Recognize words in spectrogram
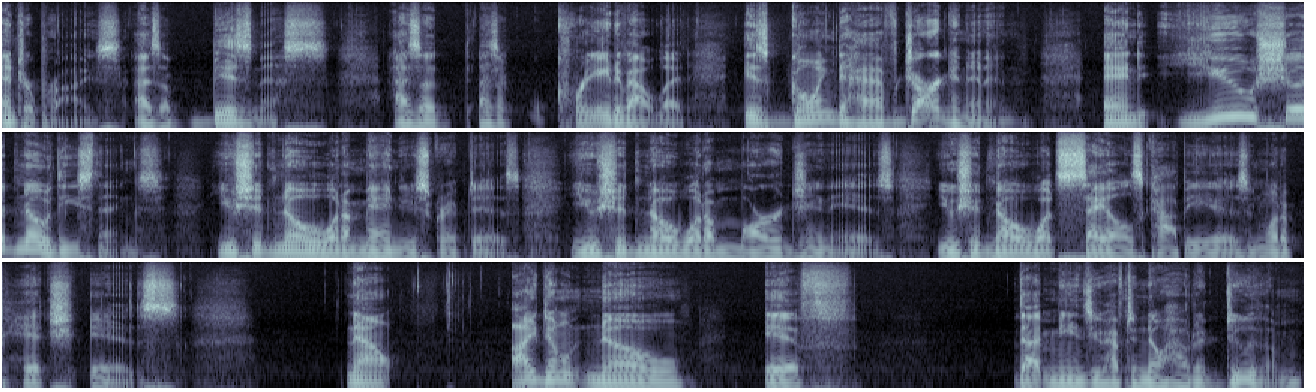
enterprise, as a business, as a as a creative outlet is going to have jargon in it. And you should know these things. You should know what a manuscript is. You should know what a margin is. You should know what sales copy is and what a pitch is. Now, I don't know if that means you have to know how to do them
